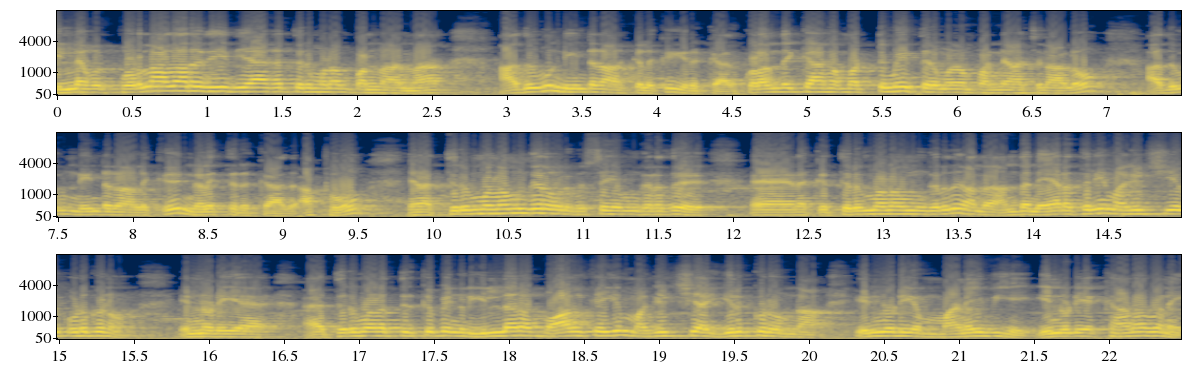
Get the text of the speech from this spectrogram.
இல்லை ஒரு பொருளாதார ரீதியாக திருமணம் பண்ணான்னா அதுவும் நீண்ட நாட்களுக்கு இருக்காது. குழந்தைக்காக மட்டுமே திருமணம் பண்ணாச்சுனாலும் அதுவும் நீண்ட நாளுக்கு நிலைத்திருக்காது. அப்போ ஏன்னா திருமணம்ங்கிற ஒரு விஷயம்ங்கிறது எனக்கு திருமணம்ங்கிறது அந்த அந்த நேரத்திலையும் மகிழ்ச்சியை கொடுக்கணும். என்னுடைய திருமணத்திற்கு எங்கள் இல்லற வாழ்க்கையும் மகிழ்ச்சியாக இருக்கணும்னா என்னுடைய மனைவியை என்னுடைய கணவனை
